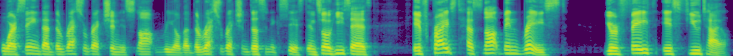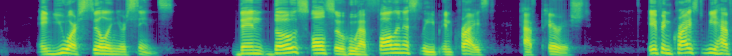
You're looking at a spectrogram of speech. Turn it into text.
who are saying that the resurrection is not real, that the resurrection doesn't exist. And so he says, if Christ has not been raised, your faith is futile and you are still in your sins. Then those also who have fallen asleep in Christ have perished. If in Christ we have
